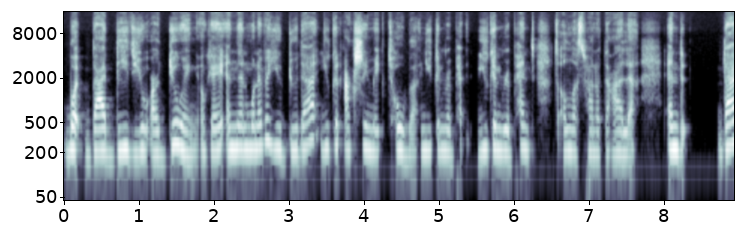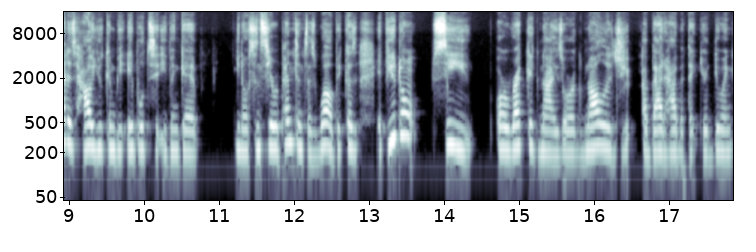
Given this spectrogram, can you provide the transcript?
what bad deeds you are doing, okay? And then whenever you do that, you can actually make tawbah and you can repent you can repent to Allah subhanahu wa ta'ala. And that is how you can be able to even get, you know, sincere repentance as well. Because if you don't see or recognize or acknowledge a bad habit that you're doing,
